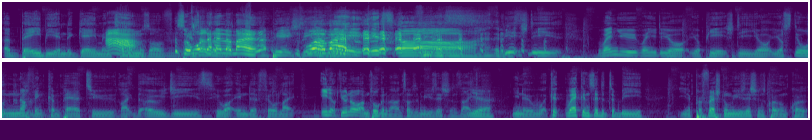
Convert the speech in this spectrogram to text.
a baby in the game in Ah. terms of. So in what the hell of am I? A PhD. What am level. I? Hey, it's uh, the PhD. When you when you do your, your PhD, you're you're still nothing compared to like the OGs who are in the field. Like Enoch, you know what I'm talking about in terms of musicians. Like yeah. you know, we're we're considered to be, you know, professional musicians, quote unquote.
